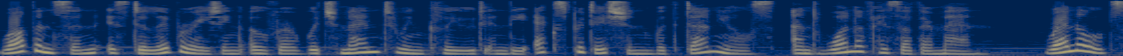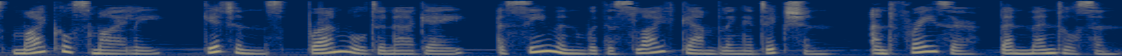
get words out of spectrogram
Robinson is deliberating over which men to include in the expedition with Daniels and one of his other men. Reynolds, Michael Smiley, Gittins, Branwell Donaghy, a seaman with a slight gambling addiction, and Fraser, Ben Mendelsohn.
